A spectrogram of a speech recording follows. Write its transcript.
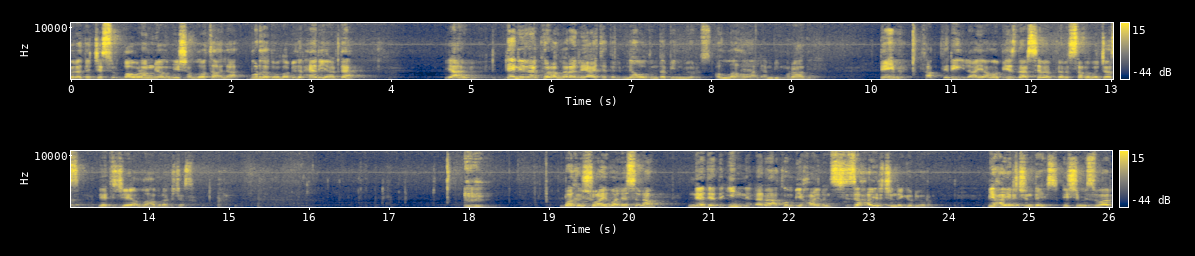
Böyle de cesur davranmayalım inşallah Teala. Burada da olabilir her yerde. Yani denilen kurallara riayet edelim. Ne olduğunu da bilmiyoruz. Allahu alem bir muradi. Değil mi? Takdiri ilahi ama bizler sebepleri sarılacağız. Neticeyi Allah'a bırakacağız. Bakın Şuayb Aleyhisselam ne dedi? İnne erakum bir hayrın. Sizi hayır içinde görüyorum. Bir hayır içindeyiz. İşimiz var,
